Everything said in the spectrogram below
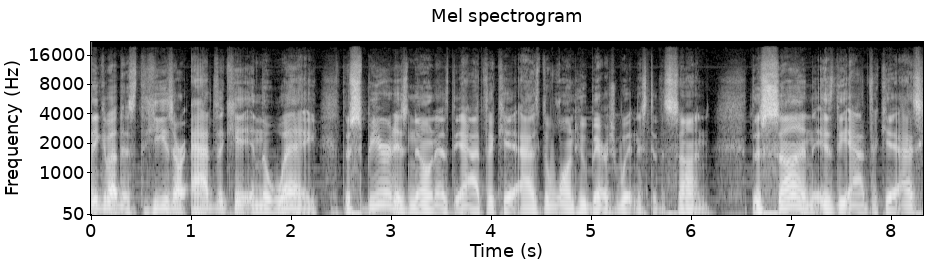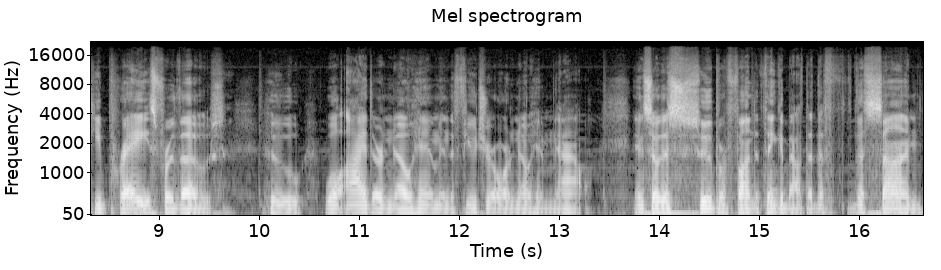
Think about this. He's our advocate in the way. The Spirit is known as the advocate, as the one who bears witness to the Son. The Son is the advocate as he prays for those who will either know him in the future or know him now. And so this is super fun to think about that the, the Son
